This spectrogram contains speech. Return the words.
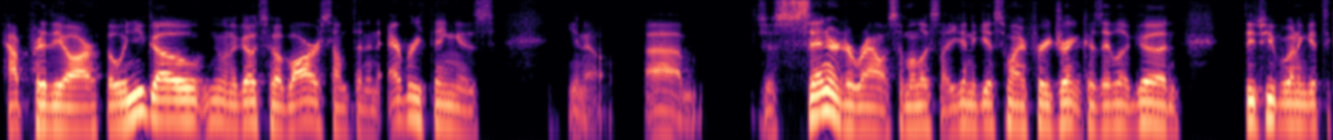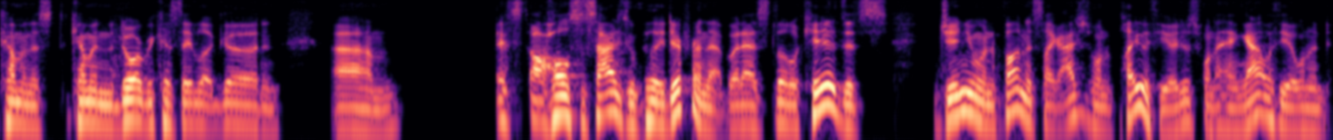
how pretty they are. But when you go, you want to go to a bar or something and everything is, you know, um, just centered around what someone looks like. You're going to give somebody a free drink because they look good. These people are going to get to come in this come in the door because they look good, and um, it's our whole society is completely different than that. But as little kids, it's genuine fun. It's like I just want to play with you. I just want to hang out with you. I want to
